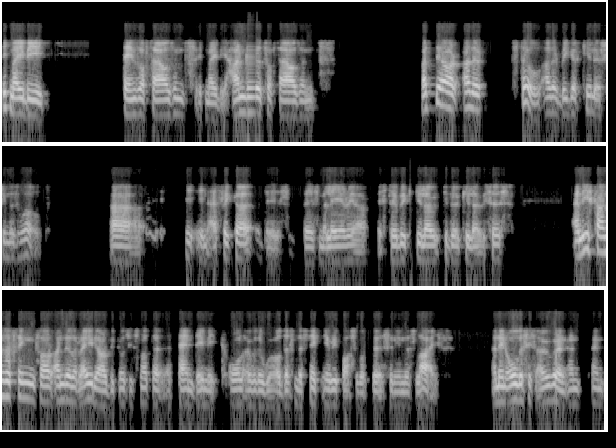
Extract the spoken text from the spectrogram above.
it may be tens of thousands, it may be hundreds of thousands, but there are other, still other bigger killers in this world. Uh, in Africa, there's, there's malaria, there's tuberculo tuberculosis, and these kinds of things are under the radar because it's not a, a pandemic all over the world, doesn't affect every possible person in this life. And then all this is over and, and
